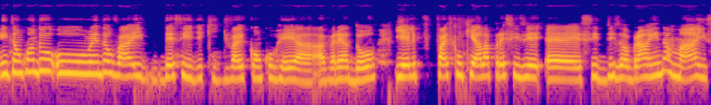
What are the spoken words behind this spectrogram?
Então, quando o Randall vai, decide que vai concorrer a, a vereador e ele faz com que ela precise é, se desdobrar ainda mais,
